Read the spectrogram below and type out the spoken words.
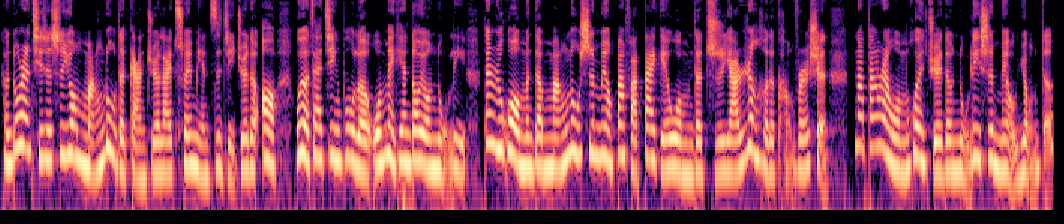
很多人其实是用忙碌的感觉来催眠自己，觉得哦，我有在进步了，我每天都有努力。但如果我们的忙碌是没有办法带给我们的职涯任何的 conversion，那当然我们会觉得努力是没有用的。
